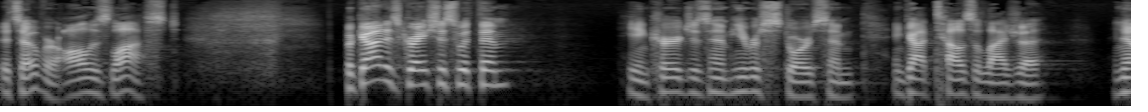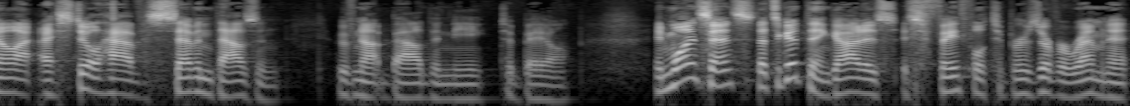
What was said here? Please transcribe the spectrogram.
it's over. All is lost. But God is gracious with them. He encourages him, he restores him, and God tells Elijah, No, I, I still have 7,000 who have not bowed the knee to Baal. In one sense, that's a good thing. God is, is faithful to preserve a remnant.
